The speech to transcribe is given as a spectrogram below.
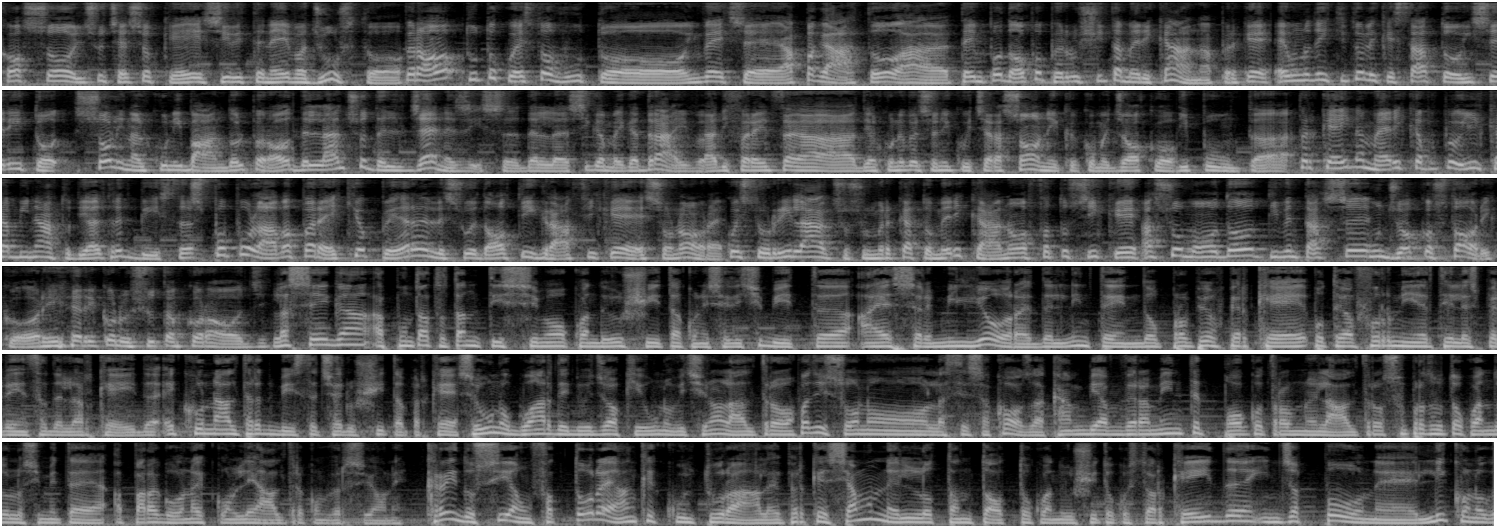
riscosso il successo che si riteneva giusto. Però tutto questo ha avuto invece appagato a tempo dopo per l'uscita americana perché è uno dei titoli che è stato inserito solo in alcuni bundle però del lancio del Genesis del Sega Mega Drive a differenza di alcune versioni in cui c'era Sonic come gioco di punta perché in America proprio il cabinato di Altered Beast spopolava parecchio per le sue doti grafiche e sonore. Questo rilancio sul mercato americano ha fatto sì che a suo modo diventasse un gioco storico riconosciuto ancora oggi. La Sega ha puntato tantissimo quando è uscita con i 16 bit a essere migliore del Nintendo proprio perché poteva fornirti l'esperienza dell'arcade. E con Altered Beast c'è riuscita perché se uno guarda i due giochi uno vicino all'altro quasi sono la stessa cosa cambia veramente poco tra uno e l'altro soprattutto quando lo si mette a paragone con le altre conversioni. Credo sia un fattore anche culturale perché siamo nell'88 quando è uscito questo arcade. In Giappone l'iconografia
